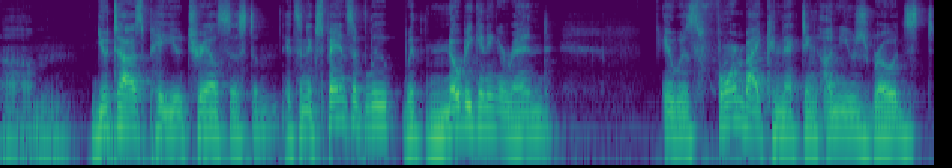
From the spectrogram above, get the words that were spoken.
Um, Utah's Paiute Trail System. It's an expansive loop with no beginning or end. It was formed by connecting unused roads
